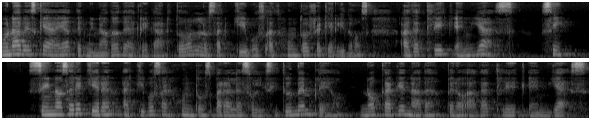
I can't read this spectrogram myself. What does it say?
Una vez que haya terminado de agregar todos los archivos adjuntos requeridos, haga clic en Yes, sí. Si no se requieren archivos adjuntos para la solicitud de empleo, no cargue nada, pero haga clic en Yes,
